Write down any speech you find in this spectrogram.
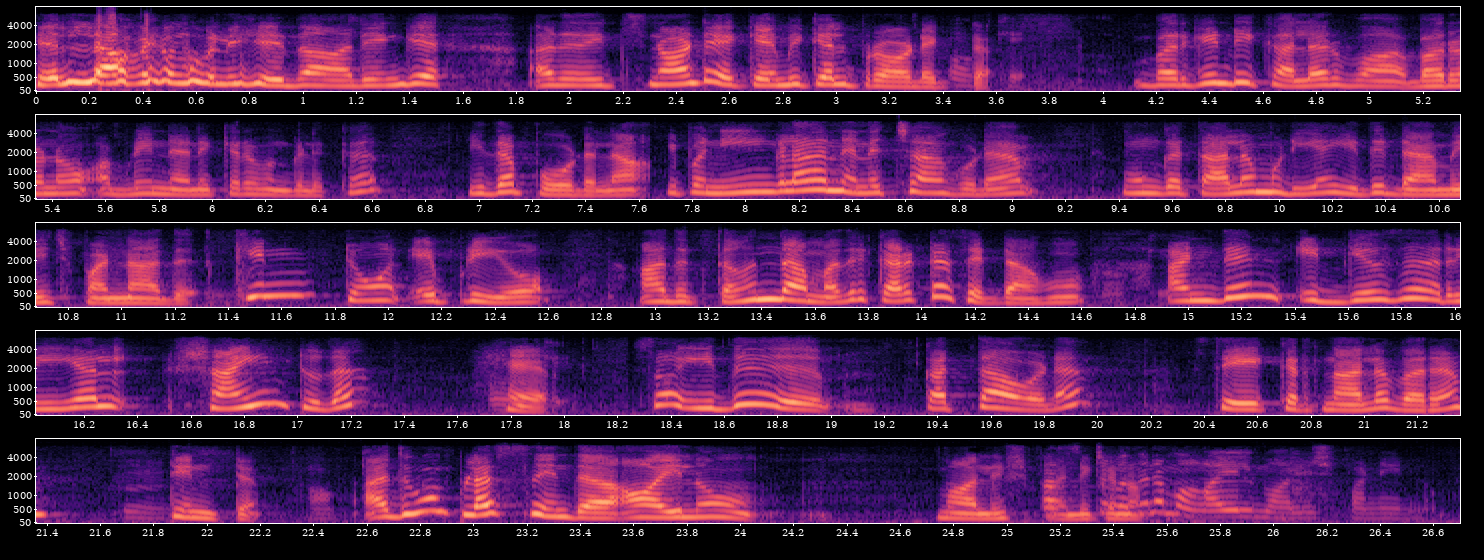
எல்லாமே மூலிகை தான். அது எங்க அது it's not a chemical product. Burgundy colour வரணும் அப்படின்னு நினைக்கிறவங்களுக்கு இதை போடலாம். இப்போ நீங்களா நினைச்சா கூட உங்க தலைமுடியை இது டேமேஜ் பண்ணாது. ஸ்கின் டோன் எப்படியோ அதுக்கு தகுந்த மாதிரி கரெக்டா செட் ஆகும். And then it gives a real shine to the hair so இது கத்தாவோட சேர்க்கறதுனால வர டிண்ட் அதுவும் ப்ளஸ் இந்த ஆயிலும் மாலிஷ் பண்ணிக்கணும்.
